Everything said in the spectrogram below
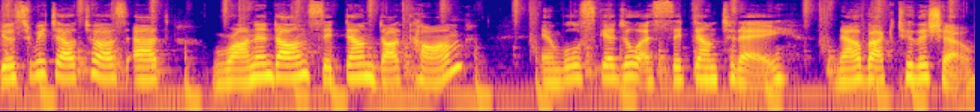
Just reach out to us at ronanddonsitdown.com, and we'll schedule a sit down today. Now back to the show.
